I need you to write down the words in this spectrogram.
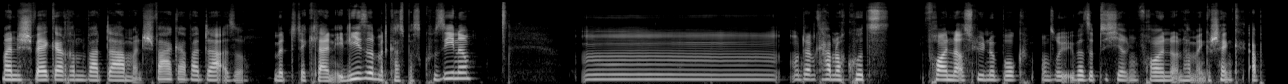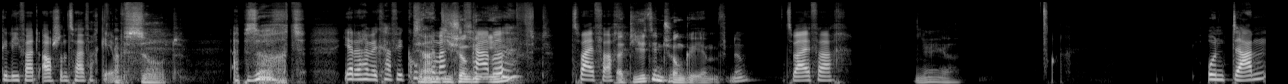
Meine Schwägerin war da, mein Schwager war da, also mit der kleinen Elise, mit Kaspers Cousine. Mm, Und dann kamen noch kurz Freunde aus Lüneburg, unsere über 70-jährigen Freunde, und haben ein Geschenk abgeliefert, auch schon zweifach geimpft. Absurd. Absurd. Ja, dann haben wir Kaffeekuchen gemacht. die schon ich habe geimpft? zweifach. Ah, Die sind schon geimpft, ne? Zweifach. Ja, ja. Und dann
